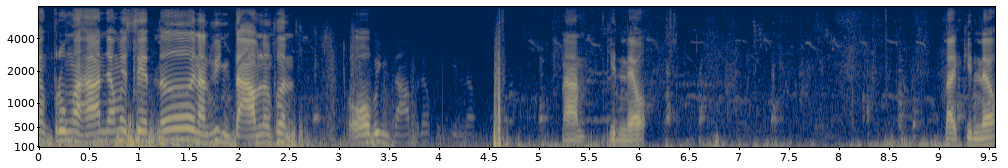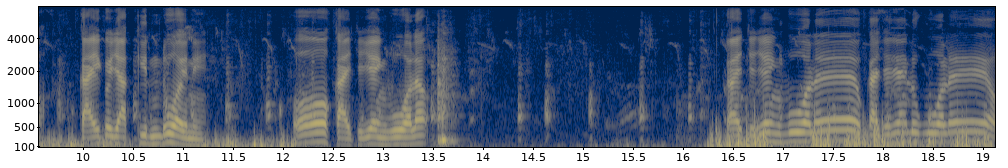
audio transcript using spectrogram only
ยังปรุงอาหารยังไม่เสร็จเลยนั่นวิ่งตามเลยเพื่อนโอ้วิ่งตามไปแล้วไปกินแล้วนั่นกินแล้วได้กินแล้ว ไก่ก็อยากกินด้วยนี่ โอ้ไก่จะแย่งวัวแล้ว ไก่จะแย่งวัวแล้ว ไก่จะแย่งลูกวัวแล้ว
